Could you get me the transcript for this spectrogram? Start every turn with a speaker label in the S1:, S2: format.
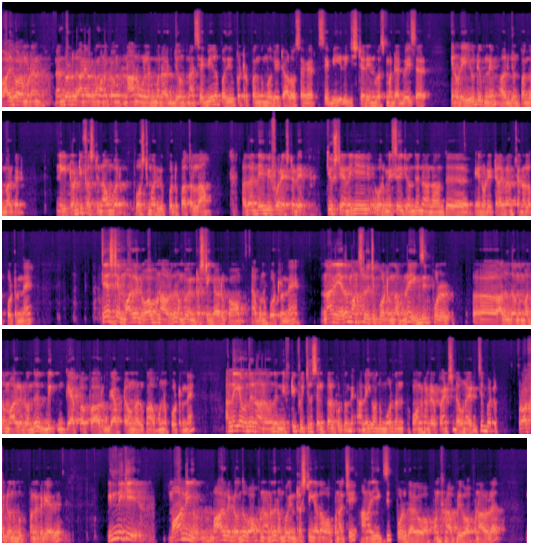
S1: வாழ்க வளமுடன் நண்பர்கள் அனைவருக்கும் வணக்கம். நான் உங்கள் நண்பன் அர்ஜுன். நான் செபியில் பதிவு பெற்ற பங்கு முதலீட்டு ஆலோசகர் செபி ரிஜிஸ்டர்ட் இன்வெஸ்ட்மெண்ட் அட்வைசர் என்னுடைய யூடியூப் நேம் அர்ஜுன் பங்கு மார்க்கெட். இன்னைக்கு twenty first November post market போட்டு பார்த்துடலாம். அதாவது டே பிஃபோர் எஸ்டர்டே டியூஸ்டே அன்னைக்கு ஒரு மெசேஜ் வந்து நான் வந்து என்னுடைய டெலிகிராம் சேனலில் போட்டிருந்தேன். தேர்ஸ்டே மார்க்கெட் ஓப்பன் ஆகிறது ரொம்ப இன்ட்ரெஸ்டிங்காக இருக்கும் அப்படின்னு போட்டிருந்தேன். நான் எதை மனசில் வச்சு போட்டிருந்தேன் அப்படின்னா எக்ஸிட் போல் அதுக்கு தகுந்த மாதிரி தான் மார்க்கெட் வந்து big gap up or gap down இருக்கும் அப்படின்னு போட்டிருந்தேன். அன்னைக்கே வந்து நான் வந்து நிஃப்டி ஃபியூச்சர் செல் கால் கொடுத்துருந்தேன். அன்றைக்கி வந்து more than one hundred points down ஆயிடுச்சு பட் ப்ராஃபிட் வந்து புக் பண்ண கிடையாது. இன்னைக்கு மார்னிங் மார்க்கெட் வந்து ஓப்பன் ஆனது ரொம்ப இன்ட்ரெஸ்டிங்காக தான் ஓப்பன் ஆச்சு. ஆனால் எக்ஸிட் போலுக்காக ஓப்பன் அப்படி ஓப்பன் ஆகல.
